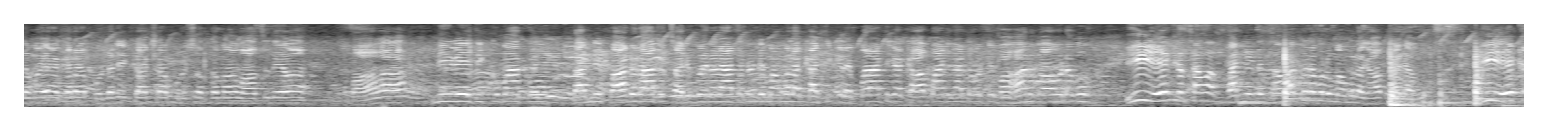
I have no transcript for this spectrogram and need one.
లోక దీనమయాకర పుండరీకాక్ష పురుషోత్తమ వాసుదేవ బావా నీవే దిక్కు మాకు తండ్రి పాండురాజు చనిపోయిన నాటి నుండి మమ్మల్ని కంటికి రెప్పలాంటిగా కాపాడినటువంటి మహానుభావుడవు. ఈ ఏక సంవ పన్నెండు సంవత్సరములు మమ్మల్ని కాపాడావు. ఈ ఏక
